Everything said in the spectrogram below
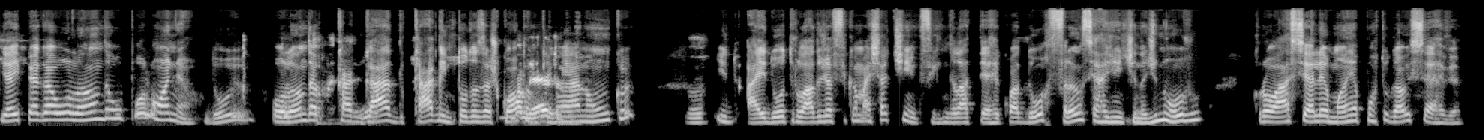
e aí pegar a Holanda ou Polônia. Do, Holanda Puta, cagado, caga em todas as Copas, não quer ganhar nunca. Hum. E aí do outro lado já fica mais chatinho, que fica Inglaterra, Equador, França e Argentina de novo, Croácia, Alemanha, Portugal e Sérvia.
